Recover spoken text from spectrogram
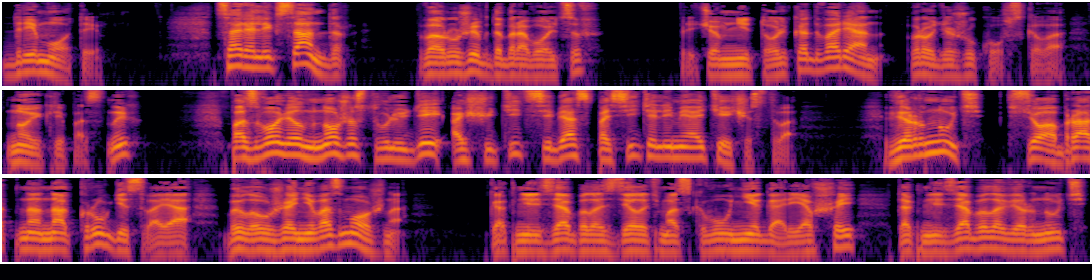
дремоты. Царь Александр, вооружив добровольцев, причем не только дворян, вроде Жуковского, но и крепостных, позволил множеству людей ощутить себя спасителями Отечества, вернуть все обратно на круги своя было уже невозможно. Как нельзя было сделать Москву не горевшей, так нельзя было вернуть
